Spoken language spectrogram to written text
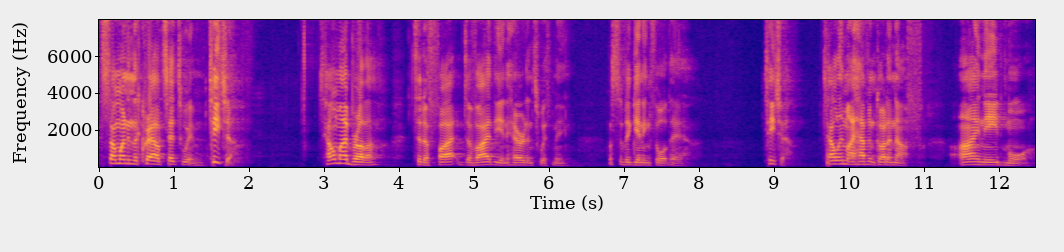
someone in the crowd said to him, Teacher, Tell my brother to defi- divide the inheritance with me. What's the beginning thought there? Teacher, tell him I haven't got enough. I need more.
